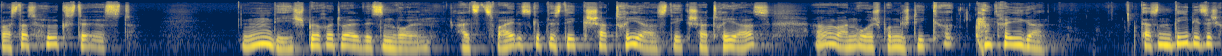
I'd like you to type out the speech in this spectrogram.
was das Höchste ist, hm, die spirituell wissen wollen. Als zweites gibt es die Kshatriyas. Die Kshatriyas waren ursprünglich die Krieger. Das sind die, die sich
